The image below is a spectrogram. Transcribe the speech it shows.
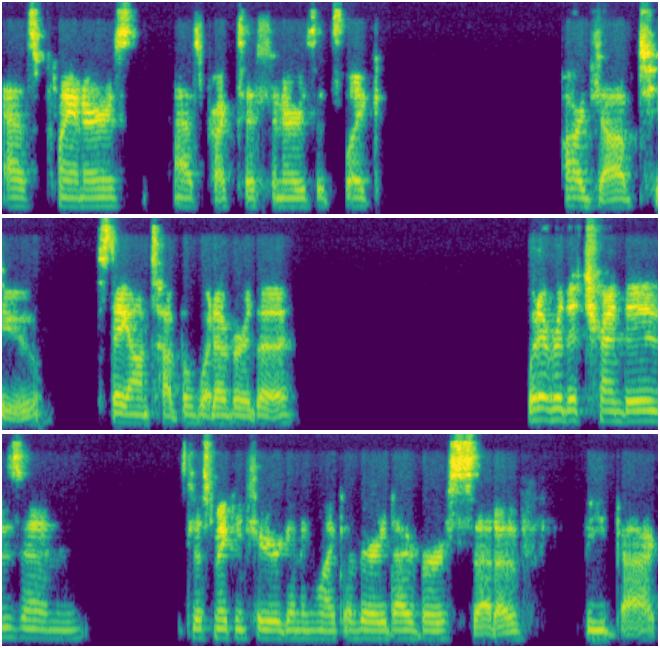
as planners, as practitioners, it's like our job to stay on top of whatever the whatever the trend is and just making sure you're getting like a very diverse set of feedback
